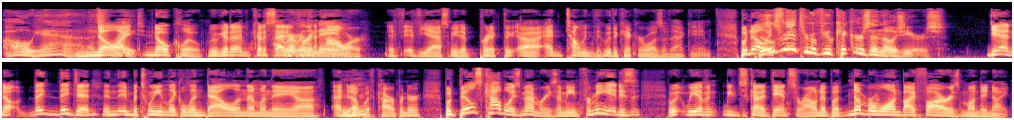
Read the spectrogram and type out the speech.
Oh yeah, no, right. I no clue. We could have could have sat here for an name. hour if if you asked me to predict the uh, and tell me who the kicker was of that game. But no, Bills ran through a few kickers in those years. Yeah, no, they they did in, in between like Lindell and then when they uh, ended up with Carpenter. But Bills Cowboys memories. I mean, for me, it is we, we haven't we've just kind of danced around it, but number one by far is Monday night.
